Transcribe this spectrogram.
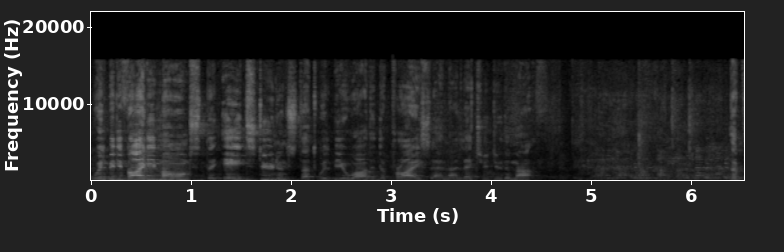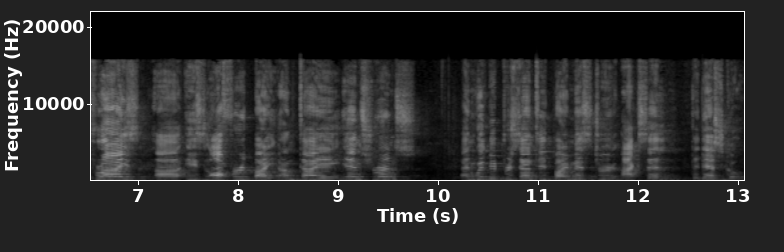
will be divided amongst the eight students that will be awarded the prize, and I'll let you do the math. The prize uh, is offered by Antae Insurance and will be presented by Mr. Axel Tedesco.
